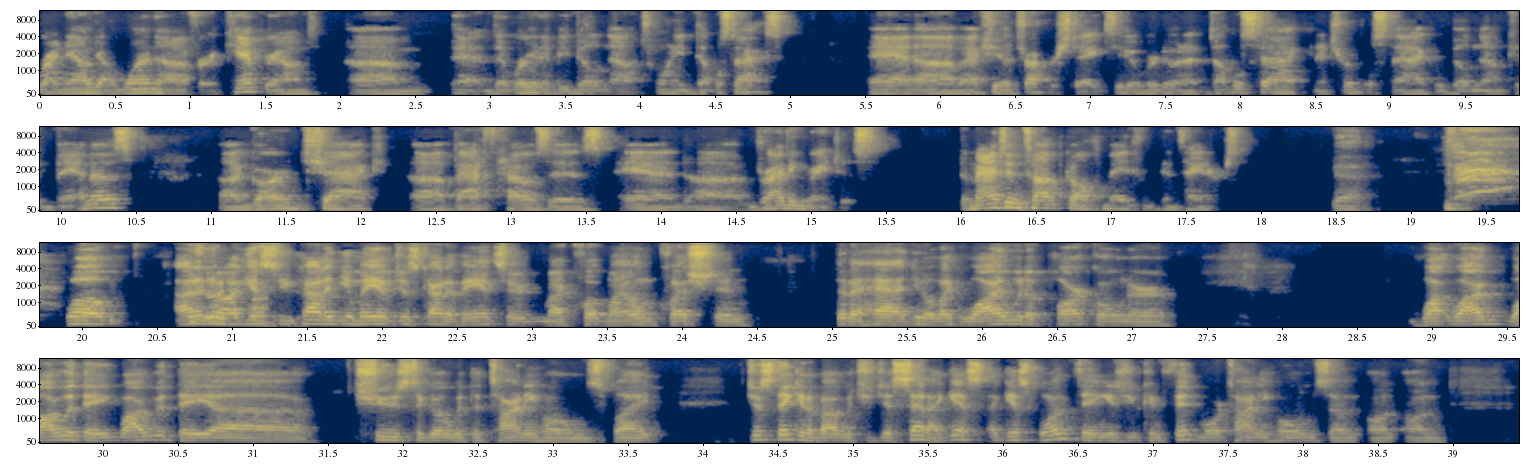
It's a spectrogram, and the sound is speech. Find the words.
right now, got one uh, for a campground um, that, that we're going to be building out 20 double stacks. And um, actually a trucker stay too. We're doing a double stack and a triple stack. We're building out cabanas, uh, guard shack, uh, bathhouses, and uh, driving ranges. Imagine Top Golf made from containers. Yeah. Well, I don't know. I guess you kind of, you may have just kind of answered my quote, my own question that I had, you know, like why would a park owner? Why, why, why would they, why would they uh choose to go with the tiny homes, but just thinking about what you just said, I guess, I guess one thing is you can fit more tiny homes on, on, on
